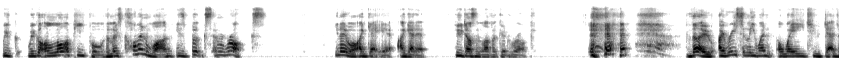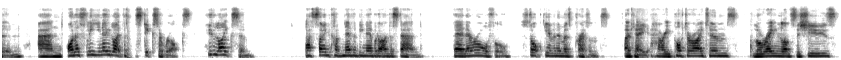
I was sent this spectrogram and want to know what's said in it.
we've we've got a lot of people. The most common one is books and rocks. You know what? I get it. I get it. Who doesn't love a good rock? Though I recently went away to Devon, and honestly, you know, like the sticks of rocks. Who likes them? That's something I've never been able to understand. They're they're awful. Stop giving them as presents. Okay, Harry Potter items. Lorraine loves the shoes.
